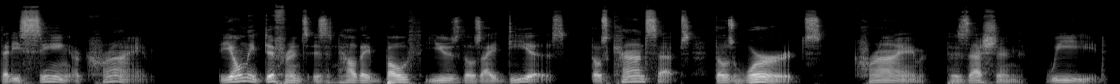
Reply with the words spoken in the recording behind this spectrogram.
that he's seeing a crime. The only difference is in how they both use those ideas, those concepts, those words crime, possession, weed.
